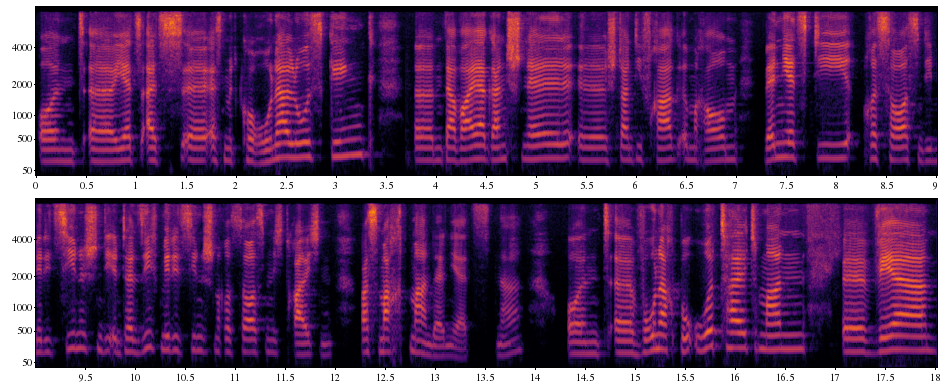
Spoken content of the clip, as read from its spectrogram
Und äh, jetzt, als äh, es mit Corona losging, ähm, da war ja ganz schnell, äh, stand die Frage im Raum, wenn jetzt die Ressourcen, die medizinischen, die intensivmedizinischen Ressourcen nicht reichen, was macht man denn jetzt? Ne? Und äh, wonach beurteilt man, äh, wer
